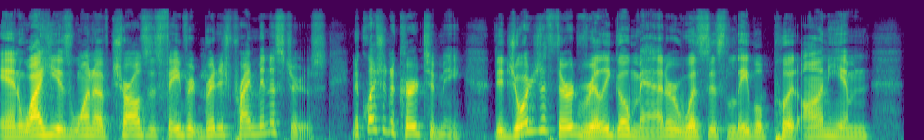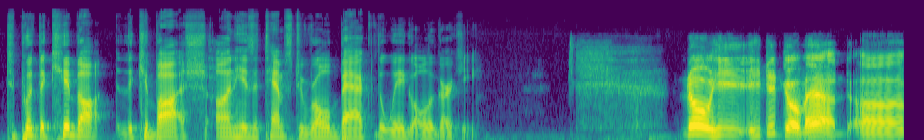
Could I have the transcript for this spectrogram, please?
and why he is one of Charles's favorite British prime ministers. And a question occurred to me Did George III really go mad, or was this label put on him to put the, kibo- the kibosh on his attempts to roll back the Whig oligarchy? No, he, he did go mad. Uh,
